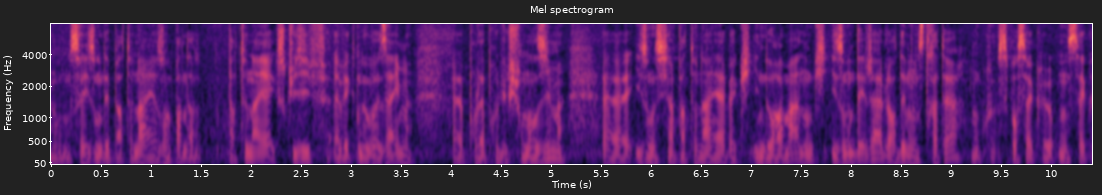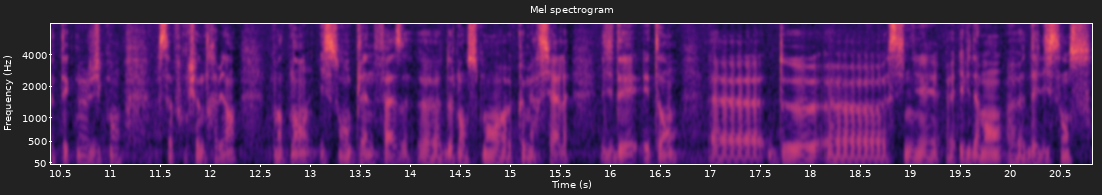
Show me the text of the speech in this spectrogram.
on sait ils ont des partenariats, ils ont un partenariat exclusif avec Novozymes euh, pour la production d'enzymes. Euh, ils ont aussi un partenariat avec Indorama. Donc ils ont déjà leur démonstrateur. Donc c'est pour ça qu'on sait que technologiquement ça fonctionne très bien. Maintenant, ils sont en pleine phase euh, de lancement commercial. L'idée étant de signer évidemment des licences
